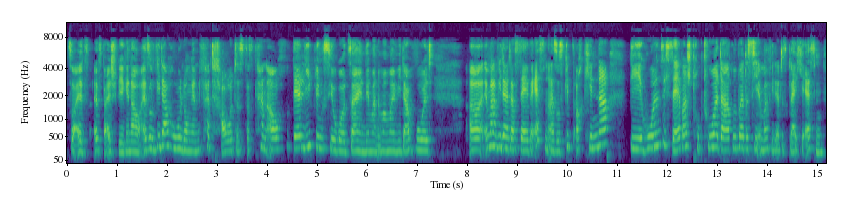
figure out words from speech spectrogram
so als, als Beispiel, genau. Also Wiederholungen, Vertrautes, das kann auch der Lieblingsjoghurt sein, den man immer mal wiederholt. Äh, immer wieder dasselbe Essen. Also es gibt auch Kinder, die holen sich selber Struktur darüber, dass sie immer wieder das gleiche essen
